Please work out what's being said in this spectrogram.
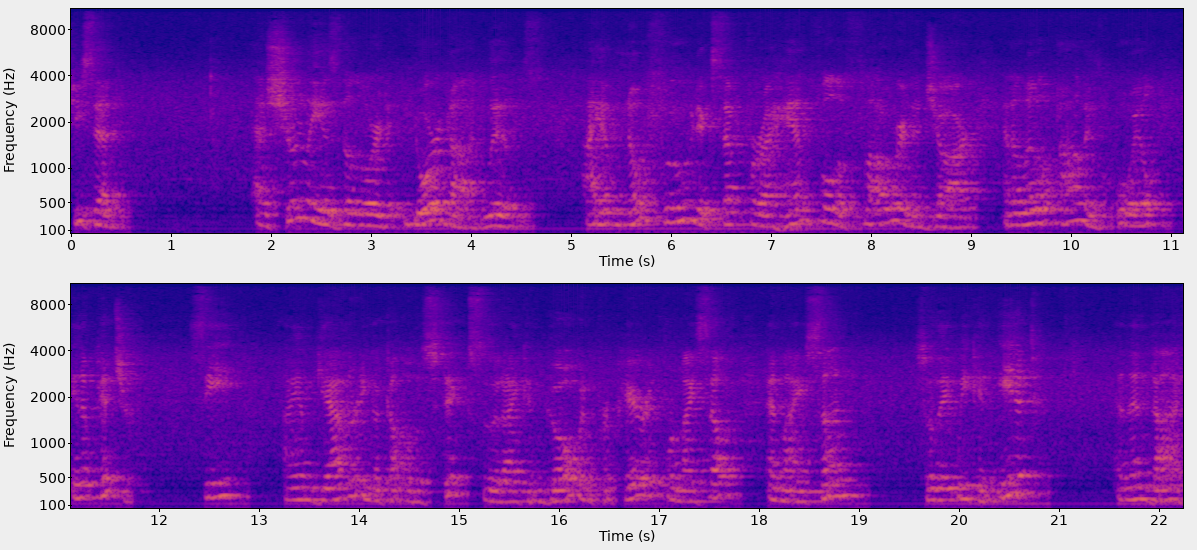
She said, As surely as the Lord your God lives, I have no food except for a handful of flour in a jar and a little olive oil in a pitcher. See, I am gathering a couple of sticks so that I can go and prepare it for myself and my son so that we can eat it and then die.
